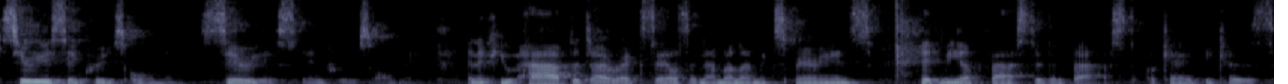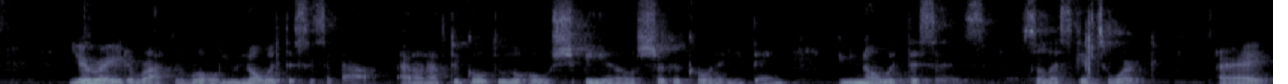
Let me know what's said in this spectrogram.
Serious inquiries only. Serious inquiries only. And if you have the direct sales and MLM experience, hit me up faster than fast, okay? Because you're ready to rock and roll. You know what this is about. I don't have to go through the whole spiel, sugarcoat anything. You know what this is. So let's get to work. All right.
